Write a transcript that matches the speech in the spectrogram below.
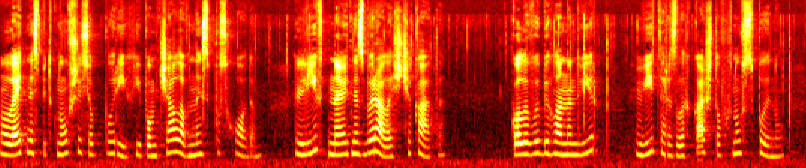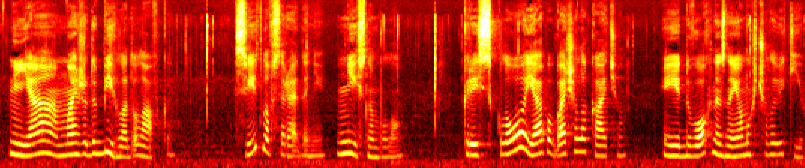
ледь не спіткнувшись об поріг, і помчала вниз по сходам. Ліфт навіть не збиралась чекати. Коли вибігла на двір, вітер злегка штовхнув спину, я майже добігла до лавки. Світло всередині дійсно було. Крізь скло я побачила Катю і двох незнайомих чоловіків,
